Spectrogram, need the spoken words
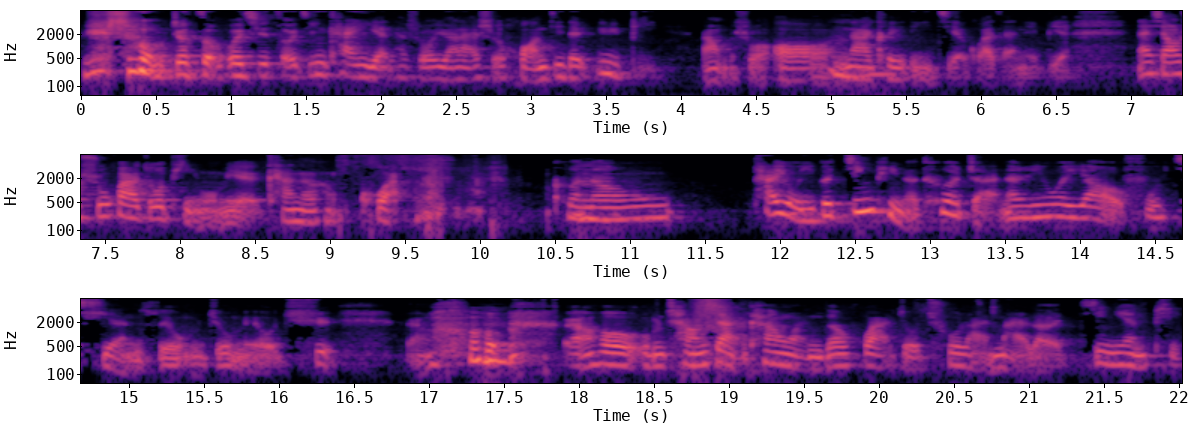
于是我们就走过去走近看一眼，他说原来是皇帝的御笔，然后我们说哦，那可以理解挂在那边。那像书画作品，我们也看得很快，可能它有一个精品的特展，但是因为要付钱，所以我们就没有去。然后，然后我们长展看完的话，就出来买了纪念品。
